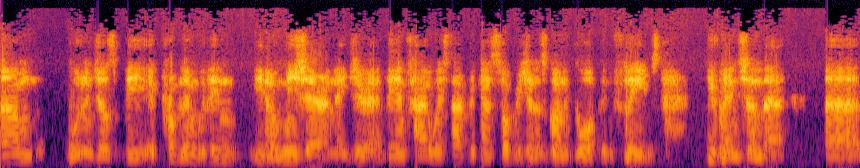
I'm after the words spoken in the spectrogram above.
um, wouldn't just be a problem within, you know, Niger and Nigeria. The entire West African sub-region is going to go up in flames. You've mentioned that uh,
